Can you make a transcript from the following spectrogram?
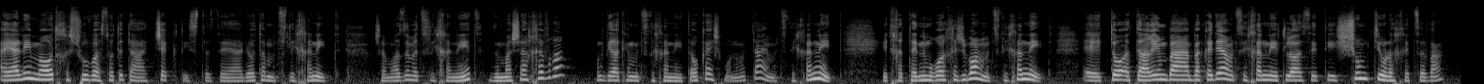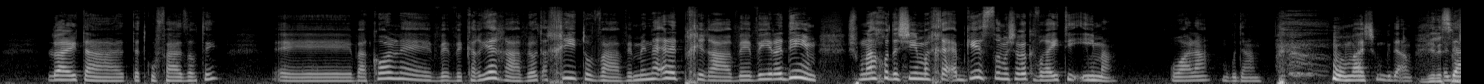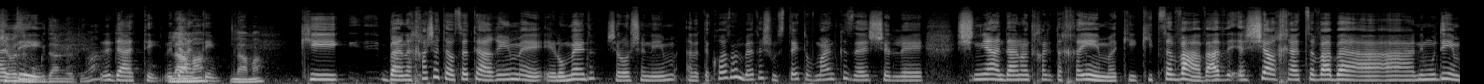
היה לי מאוד חשוב לעשות את הצ'קליסט הזה, להיות המצליחנית. עכשיו, מה זה מצליחנית? זה מה שהחברה מגדירה כמצליחנית. אוקיי, 8200, מצליחנית. התחתן עם רואה חשבון, מצליחנית. אה, תארים באקדמיה, מצליחנית. לא עשיתי שום טיול אחרי צבא. לא היה לי את התקופה הזאתי. אה, והכל, אה, ו- וקריירה, ולהיות הכי טובה, ומנהלת בכירה, ו- וילדים. שמונה חודשים אחרי, בגיל 27 כבר הייתי אימא. וואלה, מוקדם. ממש מוקדם. גיל 27 זה. מוקדם להיות אימא? לדעתי, למה? לדעתי. למה? כי בהנחה שאתה עושה תארים, אה, לומד שלוש שנים, אז אתה כל הזמן באיזשהו state of mind כזה של שנייה עדיין לא התחלתי את החיים, כי, כי צבא, ואז ישר אחרי הצבא בלימודים.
